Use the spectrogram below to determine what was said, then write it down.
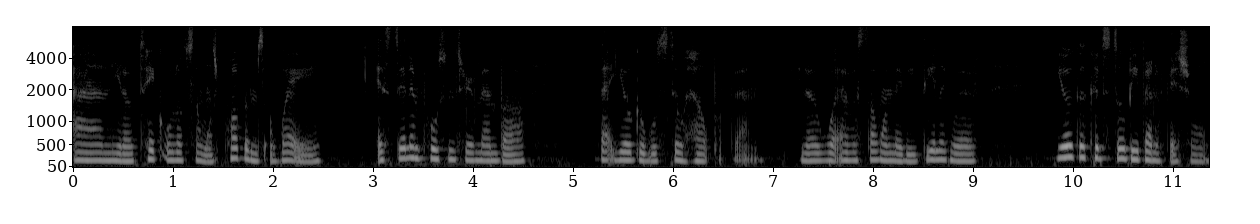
and, you know, take all of someone's problems away, it's still important to remember that yoga will still help with them. You know, whatever someone may be dealing with, yoga could still be beneficial.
